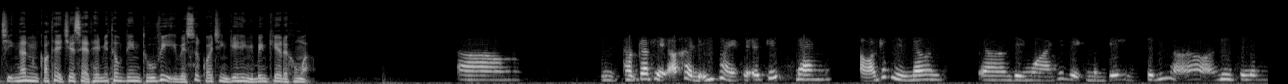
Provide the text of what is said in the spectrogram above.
chị Ngân có thể chia sẻ thêm những thông tin thú vị về suốt quá trình ghi hình ở bên kia được không ạ? À, thật ra thì ở thời điểm này thì ekip đang ở rất nhiều nơi. À, vì ngoài cái việc mình ghi hình chính ở, ở New Zealand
